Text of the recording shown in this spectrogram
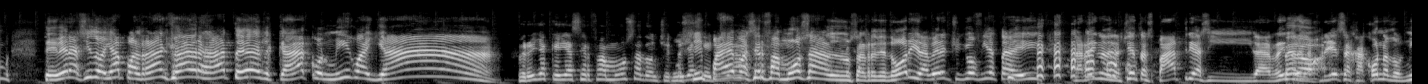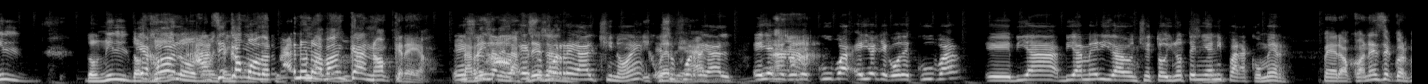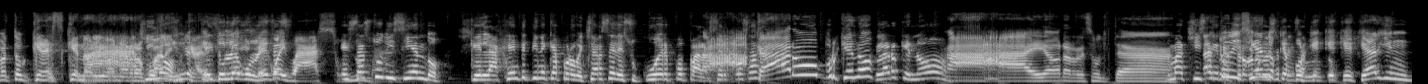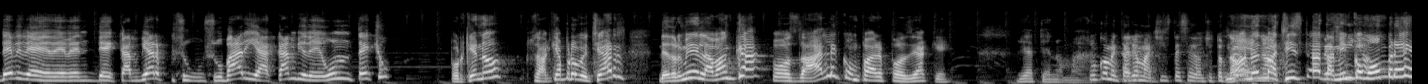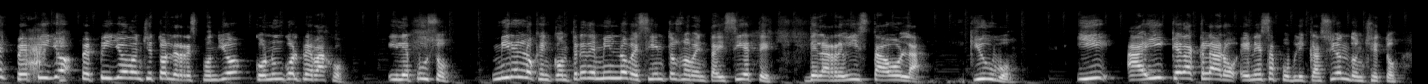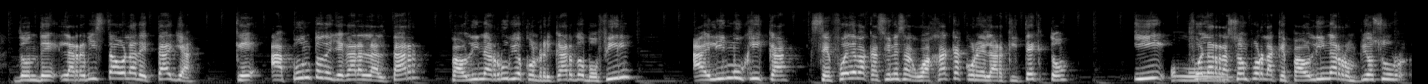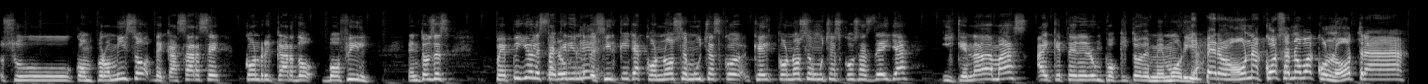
te hubieras ido allá para el rancho, ah, te hubieras quedado conmigo allá. Pero ella quería ser famosa, Don Cheto. Pues sí, para quería- va a ser famosa en los alrededores y haber hecho yo fiesta ahí, la reina de las fiestas patrias y la reina Pero- de la fresa, Jacona 2000, 2000, 2000 Viejón, o así 94, como dormir en una banca, no creo. La Eso, reina de la eso fresa. fue real, chino, ¿eh? Eso fue real. Ella Ah. llegó de Cuba, ella llegó de Cuba eh, vía, vía Mérida, Don Cheto, y no tenía ni para comer. Pero con ese cuerpo, ¿tú crees que no le iban a Ah, robar chino, es tú luego, luego estás- ahí vas. ¿Estás No, tú diciendo que la gente tiene que aprovecharse de su cuerpo para hacer Ah, cosas? Claro, ¿por qué no? Claro que no. Ay, ahora resulta. Machista y ¿Estás tú retrógrado diciendo que porque que, que- que alguien debe de, de- de cambiar su, su bar a cambio de un techo? ¿Por qué no? Pues hay que aprovechar de dormir en la banca. Pues dale, compadre, pues ya que. Fíjate nomás. Es un comentario machista ese, Don Cheto. No, Pero- no es machista, también como hombre. Pepillo, Pepillo, Don Cheto le respondió con un golpe bajo y le puso, miren lo que encontré de 1997 de la revista Hola, ¿qué hubo? Y ahí queda claro en esa publicación, Don Cheto, donde la revista Hola detalla que a punto de llegar al altar, Paulina Rubio con Ricardo Bofil. Aileen Mujica se fue de vacaciones a Oaxaca con el arquitecto y fue la razón por la que Paulina rompió su, su compromiso de casarse con Ricardo Bofil. Entonces, Pepillo le está ¿Pero queriendo qué? decir que ella conoce muchas que él conoce muchas cosas de ella y que nada más hay que tener un poquito de Sí, memoria. pero una cosa no va con la otra.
